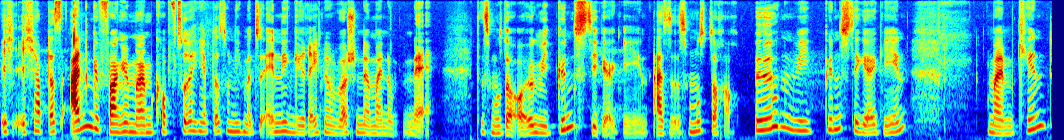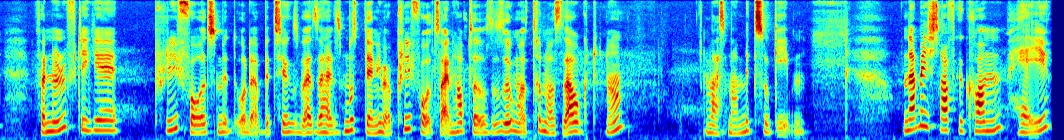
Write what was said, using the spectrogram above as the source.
ich, ich hab das angefangen in meinem Kopf zu rechnen, ich habe das noch nicht mal zu Ende gerechnet und war schon der Meinung, nee, das muss doch auch irgendwie günstiger gehen. Also es muss doch auch irgendwie günstiger gehen, meinem Kind vernünftige Prefolds mit, oder beziehungsweise halt, es muss ja nicht mal Prefolds sein, Hauptsache es ist irgendwas drin, was saugt, ne? Was mal mitzugeben. Und da bin ich drauf gekommen, hey,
